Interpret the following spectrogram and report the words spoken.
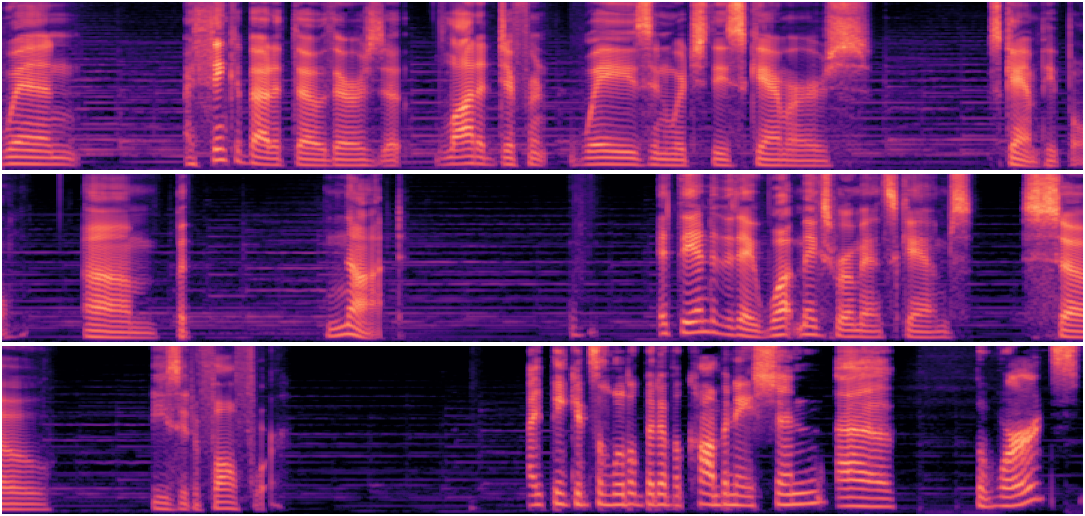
When I think about it, though, there's a lot of different ways in which these scammers scam people, um, but not. At the end of the day, what makes romance scams so easy to fall for? I think it's a little bit of a combination of the words,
